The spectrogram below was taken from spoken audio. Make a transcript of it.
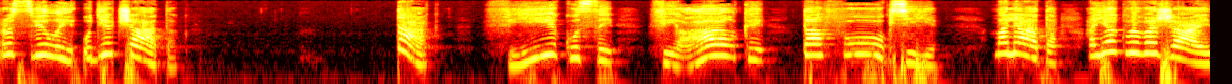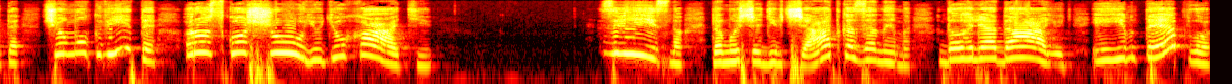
розцвіли у дівчаток. Так, фікуси, фіалки та фуксії. Малята, а як ви вважаєте, чому квіти розкошують у хаті? Звісно, тому що дівчатка за ними доглядають і їм тепло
